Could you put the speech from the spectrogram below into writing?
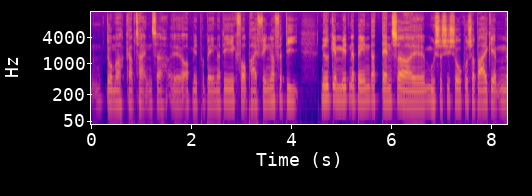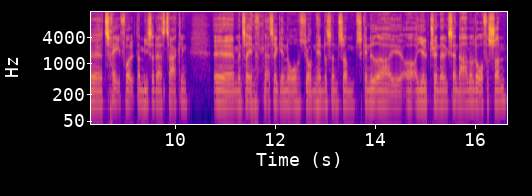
øh, dummer kaptajnen sig øh, op midt på banen, og det er ikke for at pege fingre, fordi ned gennem midten af banen, der danser øh, Musa Sissoko så bare igennem øh, tre folk, der misser deres takling. Øh, men så ender den altså igen over hos Jordan Henderson, som skal ned og, øh, og, og hjælpe Trent Alexander-Arnold over for Son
